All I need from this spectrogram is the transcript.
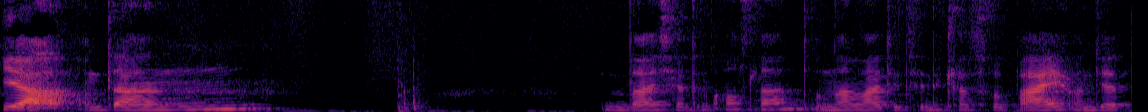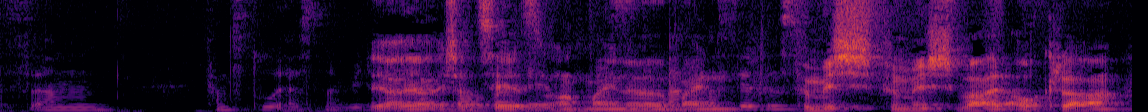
ja, und dann war ich halt im Ausland und dann war halt die 10. Klasse vorbei und jetzt ähm, kannst du erstmal wieder. Ja, ja, ich erzähle jetzt noch meine. Mein, für, mich, für mich war halt auch klar,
